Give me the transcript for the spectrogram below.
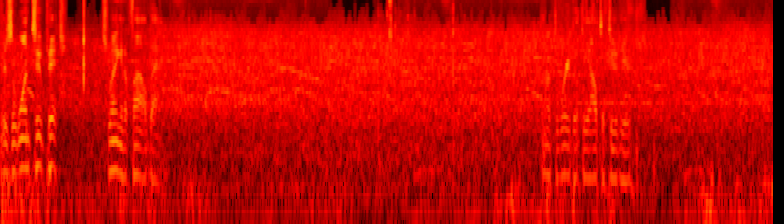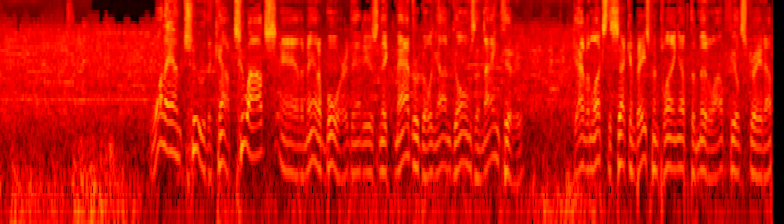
There's a one-two pitch. Swing and a foul back. Don't have to worry about the altitude here. One and two, the count. Two outs and a man aboard. That is Nick Madrigal. Yan Gomes, the ninth hitter. Gavin Lux, the second baseman, playing up the middle. Outfield straight up.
